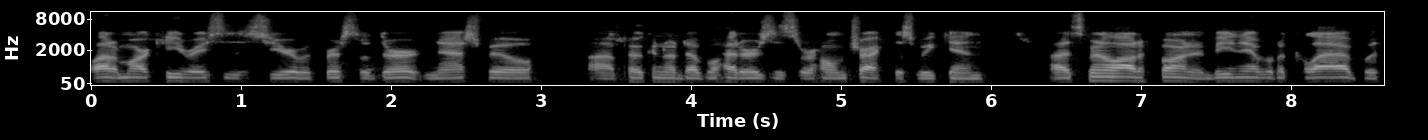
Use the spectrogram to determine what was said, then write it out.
a lot of marquee races this year with Bristol Dirt, Nashville, uh, Pocono double headers is their home track this weekend. Uh, it's been a lot of fun, and being able to collab with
